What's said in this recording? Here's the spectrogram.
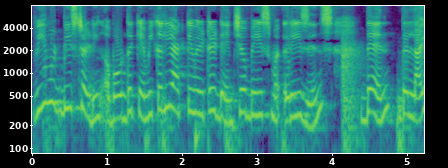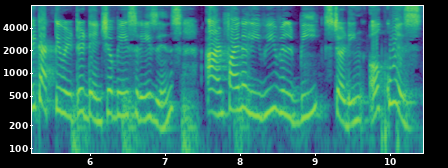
we would be studying about the chemically activated denture base resins, then the light activated denture base resins and finally we will be studying a quiz.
